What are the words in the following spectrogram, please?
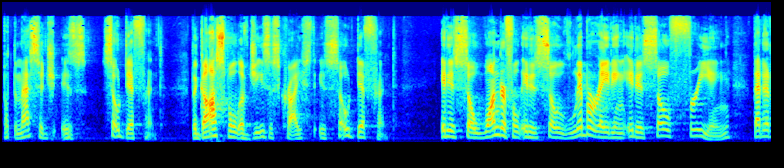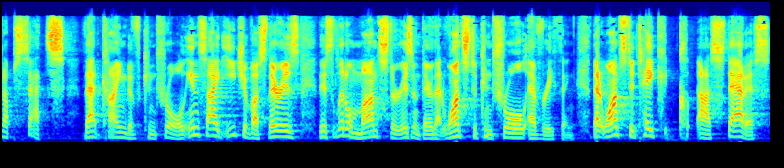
But the message is so different. The gospel of Jesus Christ is so different. It is so wonderful, it is so liberating, it is so freeing that it upsets that kind of control. Inside each of us, there is this little monster, isn't there, that wants to control everything, that wants to take uh, status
